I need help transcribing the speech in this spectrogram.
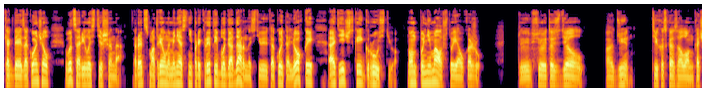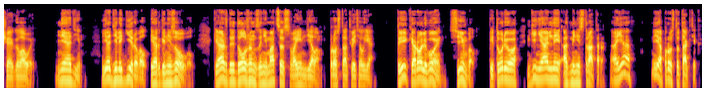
Когда я закончил, воцарилась тишина. Ред смотрел на меня с неприкрытой благодарностью и какой-то легкой отеческой грустью. Он понимал, что я ухожу. «Ты все это сделал один», – тихо сказал он, качая головой. «Не один. Я делегировал и организовывал. Каждый должен заниматься своим делом», – просто ответил я. «Ты король-воин, символ. Питурио – гениальный администратор, а я… я просто тактик.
